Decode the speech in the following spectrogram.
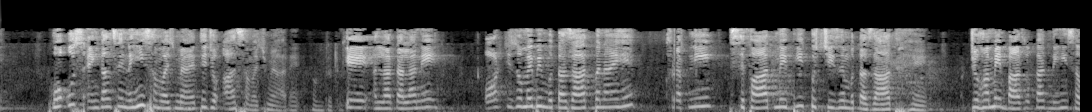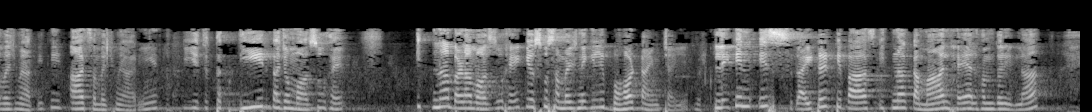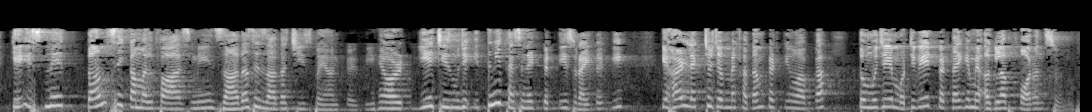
وہ اس اینگل سے نہیں سمجھ میں آئے تھے جو آج سمجھ میں آ رہے ہیں۔ کہ اللہ تعالیٰ نے اور چیزوں میں بھی متضاد بنائے ہیں اور اپنی صفات میں بھی کچھ چیزیں متضاد ہیں جو ہمیں بعض اوقات نہیں سمجھ میں آتی تھی آج سمجھ میں آ رہی ہیں۔ یہ جو تقدیر کا جو موضوع ہے اتنا بڑا موضوع ہے کہ اس کو سمجھنے کے لیے بہت ٹائم چاہیے۔ لیکن اس رائٹر کے پاس اتنا کمال ہے الحمد کہ اس نے کم سے کم الفاظ میں زیادہ سے زیادہ چیز بیان کر دی ہے۔ اور یہ چیز مجھے اتنی فیسنیٹ کرتی ہے اس رائٹر کی کہ ہر لیکچر جب میں ختم کرتی ہوں آپ کا تو مجھے موٹیویٹ کرتا ہے کہ میں اگلا فوراً سنوں۔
